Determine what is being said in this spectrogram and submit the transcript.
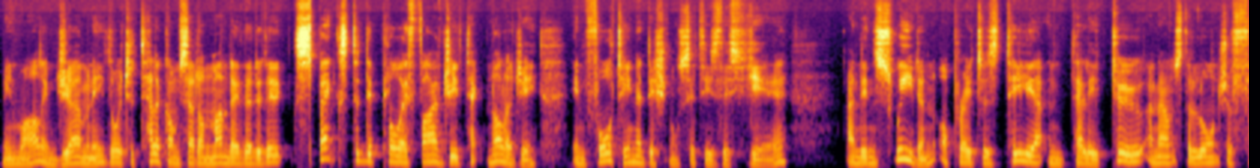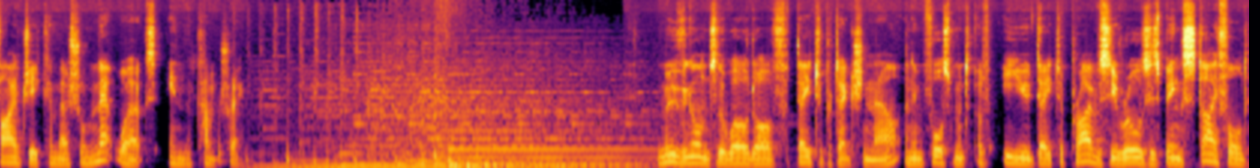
Meanwhile, in Germany, Deutsche Telekom said on Monday that it expects to deploy 5G technology in 14 additional cities this year, and in Sweden, operators Telia and Tele2 announced the launch of 5G commercial networks in the country. Moving on to the world of data protection now, and enforcement of EU data privacy rules is being stifled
